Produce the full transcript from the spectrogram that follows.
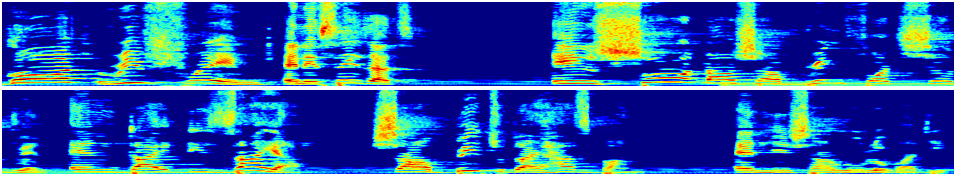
God reframed and he says that in sorrow thou shalt bring forth children, and thy desire shall be to thy husband, and he shall rule over thee.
